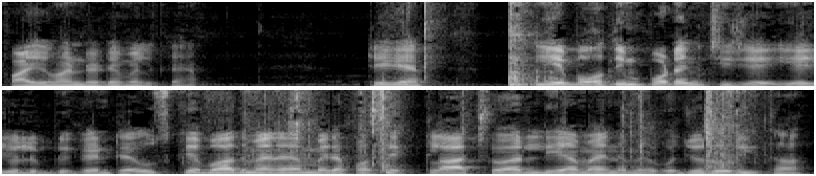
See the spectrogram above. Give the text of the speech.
फाइव हंड्रेड एम का है। ठीक है? ये बहुत इंपॉर्टेंट चीज़ है, ये जो लिब्रिकेंट है। उसके बाद मैंने, मेरे पास एक क्लाच वायर लिया मैंने, मेरे को ज़रूरी था।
